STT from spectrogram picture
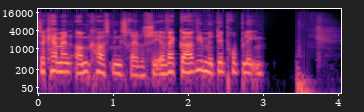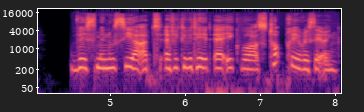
så kan man omkostningsreducere. Hvad gør vi med det problem? Hvis man nu siger, at effektivitet er ikke vores topprioritering,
